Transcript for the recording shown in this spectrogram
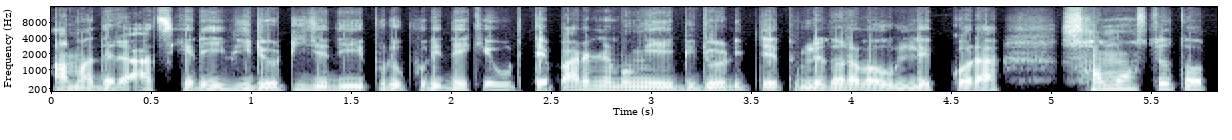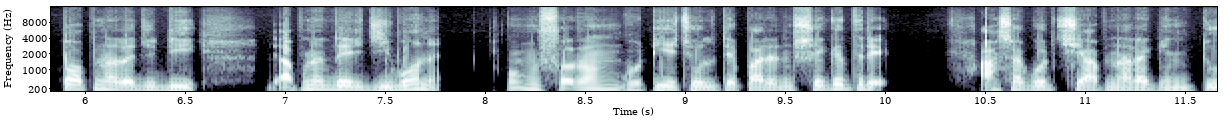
আমাদের আজকের এই ভিডিওটি যদি পুরোপুরি দেখে উঠতে পারেন এবং এই ভিডিওটিতে তুলে ধরা বা উল্লেখ করা সমস্ত তথ্য আপনারা যদি আপনাদের জীবনে অনুসরণ ঘটিয়ে চলতে পারেন, সেক্ষেত্রে আশা করছি আপনারা কিন্তু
